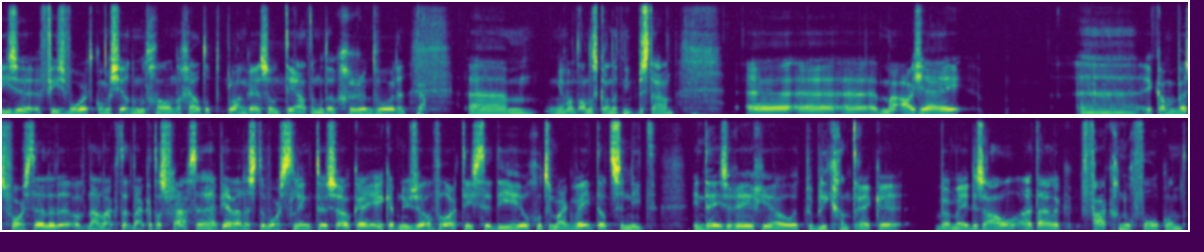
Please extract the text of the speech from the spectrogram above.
vieze, vies woord commercieel. Er moet gewoon geld op de plank. Zo'n theater moet ook gerund worden. Ja. Um, want anders kan het niet bestaan. Uh, uh, maar als jij. Uh, ik kan me best voorstellen. Nou, laat ik, het, laat ik het als vraag stellen. Heb jij wel eens de worsteling tussen. Oké, ik heb nu zoveel artiesten die heel goed zijn. Maar ik weet dat ze niet in deze regio het publiek gaan trekken. Waarmee de zaal uiteindelijk vaak genoeg volkomt.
